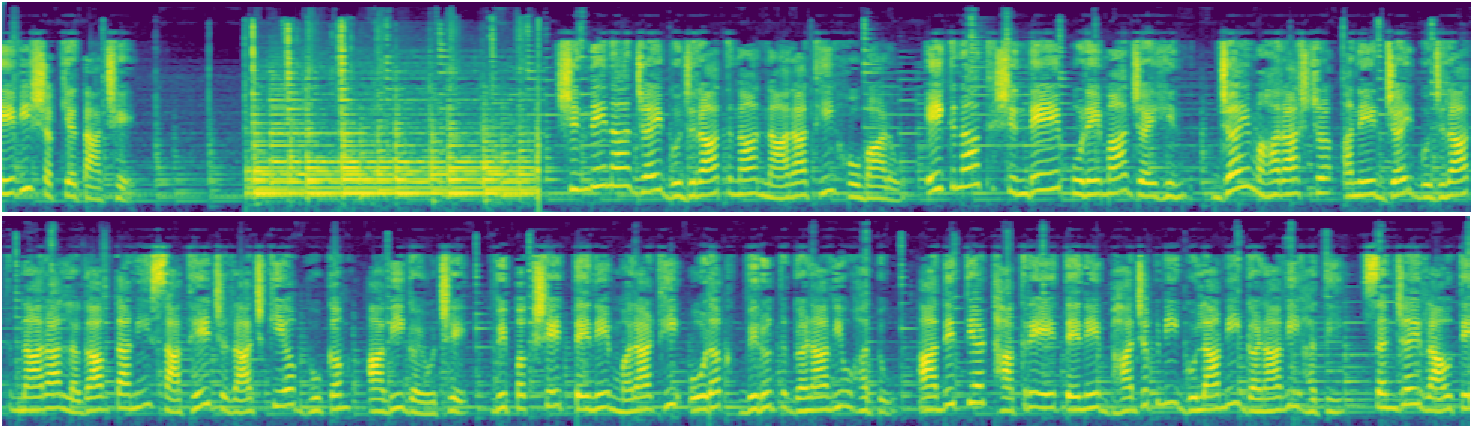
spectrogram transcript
તેવી શક્યતા છે. શિંદેના જય ગુજરાતના નારાથી હોબાળો. એકનાથ શિંદેએ પુણેમાં જય હિન્દ, જય મહારાષ્ટ્ર અને જય ગુજરાત નારા લગાવતાની સાથે જ રાજકીય ભૂકંપ આવી ગયો છે. વિપક્ષે તેને મરાઠી ઓળખ વિરુદ્ધ ગણાવ્યું હતું. આદિત્ય ઠાકરેએ તેને ભાજપની ગુલામી ગણાવી હતી. સંજય રાઉતે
